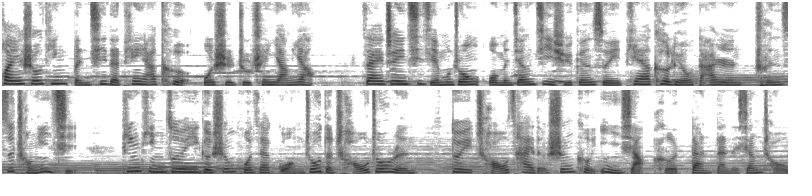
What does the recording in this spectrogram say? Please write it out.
欢迎收听本期的天涯客，我是主持人洋洋。在这一期节目中，我们将继续跟随天涯客旅游达人陈思成一起，听听作为一个生活在广州的潮州人对潮菜的深刻印象和淡淡的乡愁。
